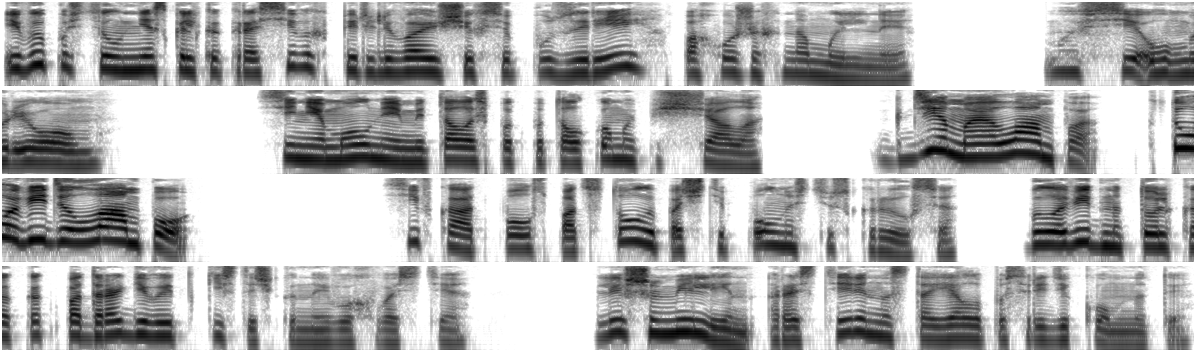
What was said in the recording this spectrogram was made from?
и выпустил несколько красивых переливающихся пузырей, похожих на мыльные. «Мы все умрем. Синяя молния металась под потолком и пищала. «Где моя лампа? Кто видел лампу?» Сивка отполз под стол и почти полностью скрылся. Было видно только, как подрагивает кисточка на его хвосте. Лишь Умелин растерянно стояла посреди комнаты.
